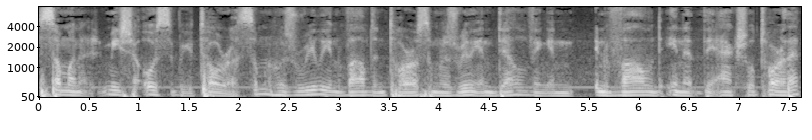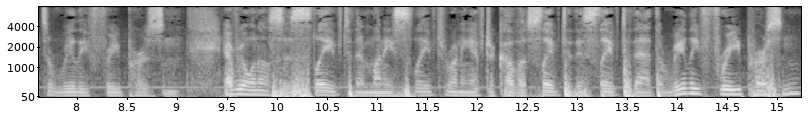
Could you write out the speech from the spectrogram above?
someone, Misha Osib Torah, someone who's really involved in Torah, someone who's really in delving and involved in it, the actual Torah, that's a really free person. Everyone else is slave to their money, slave to running after cover, slave to this, slave to that. The really free person,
